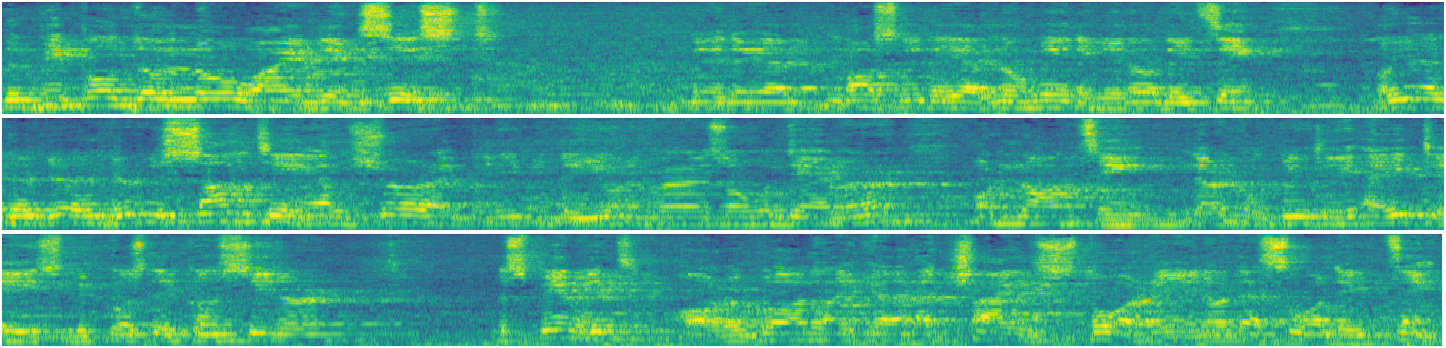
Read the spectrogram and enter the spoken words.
the people don't know why they exist. They, they have, mostly they have no meaning, you know, they think, oh yeah, there, there, there is something, I'm sure I believe in the universe or whatever, or nothing. They're completely atheists because they consider the spirit or God like a, a child's story, you know, that's what they think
